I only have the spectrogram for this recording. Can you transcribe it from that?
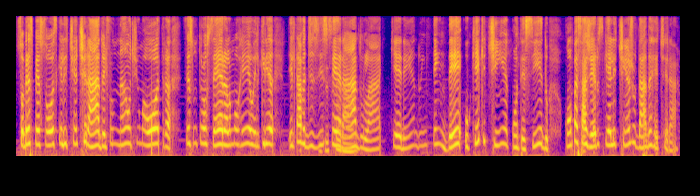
sobre as pessoas que ele tinha tirado. Ele falou: Não, tinha uma outra, vocês não trouxeram, ela morreu. Ele queria, ele estava desesperado lá, querendo entender o que, que tinha acontecido com passageiros que ele tinha ajudado a retirar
